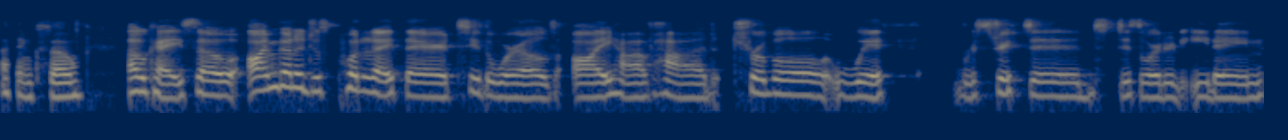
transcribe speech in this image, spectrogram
I think so. Okay, so I'm going to just put it out there to the world. I have had trouble with restricted, disordered eating.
